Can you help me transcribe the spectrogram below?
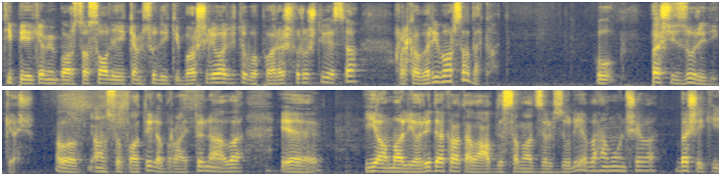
تیپی یەکەمی بارسا ساڵی یەکەم سوودێکی باشی لێوەرگرت و بە پارەش فرۆشتی و ئێستا ڕکابەری بارسا دەکات و بەشی زۆری دیکەش ئەوە ئەنسۆفاتی لە بڕایتون ئەوە یامالیاری دەکات ئەوە عبدسەمات زلزولیە بە هەمون شێوە بەشێکی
